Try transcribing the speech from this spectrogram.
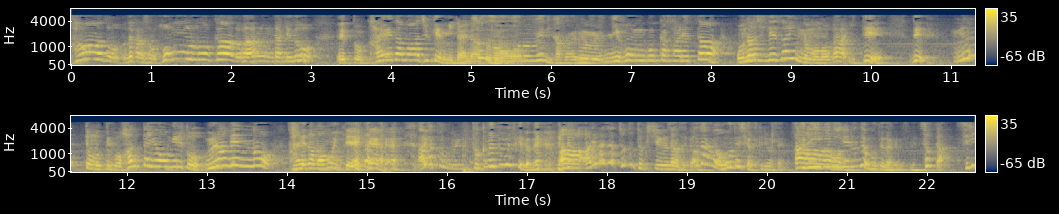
カード、だからその本物のカードがあるんだけど、えっと、替え玉受験みたいな、そのの上に重ねるんですね。うん日本語化された同じデザインのものがいて、で、ん？って思ってこう反対側を見ると、裏面の替え玉もいて、あれは特別ですけどね。あーあれはじゃあちょっと特殊なんですか？普段は表しか作りません。スリあーーブに入れるんで表だけですね。そっか、スリ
